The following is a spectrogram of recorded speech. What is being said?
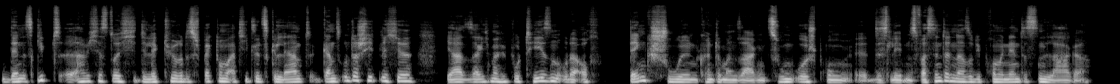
Denn es gibt, äh, habe ich jetzt durch die Lektüre des Spektrum-Artikels gelernt, ganz unterschiedliche, ja, sage ich mal, Hypothesen oder auch Denkschulen, könnte man sagen, zum Ursprung äh, des Lebens. Was sind denn da so die prominentesten Lager?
